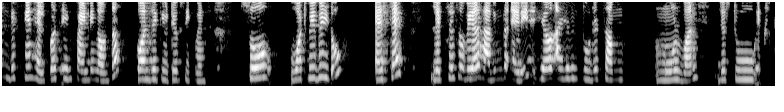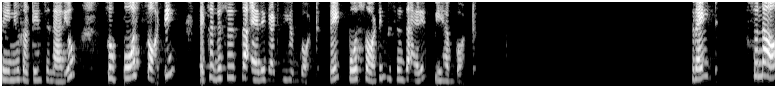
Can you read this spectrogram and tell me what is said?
and this can help us in finding out the consecutive sequence. So what we will do, as said, let's say so we are having the array. Here i have included some more ones just to explain you certain scenario. So post sorting let's say this is the array that we have got right? Post sorting this is the array we have got right? So now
